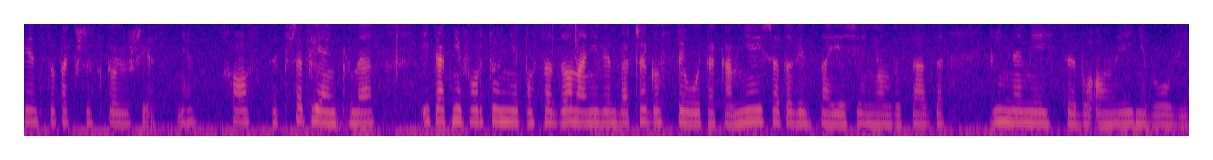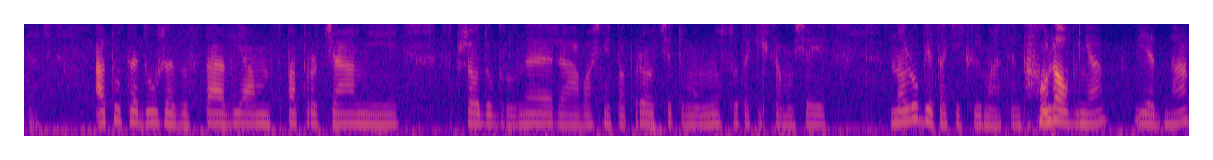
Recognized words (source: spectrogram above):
Więc to tak wszystko już jest, nie? Hosty, przepiękne i tak niefortunnie posadzona, nie wiem dlaczego, z tyłu taka mniejsza, to więc na jesień ją wysadzę w inne miejsce, bo on jej nie było widać. A tu te duże zostawiam z paprociami, z przodu brunera, właśnie paprocie, tu mam mnóstwo takich samosiejek. No lubię takie klimaty. Paulownia jedna.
